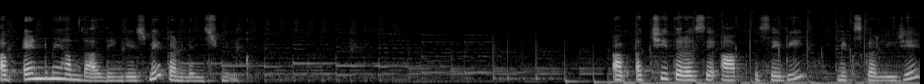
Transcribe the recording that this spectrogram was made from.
अब एंड में हम डाल देंगे इसमें कंडेंस्ड मिल्क। अब अच्छी तरह से आप इसे भी मिक्स कर लीजिए।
